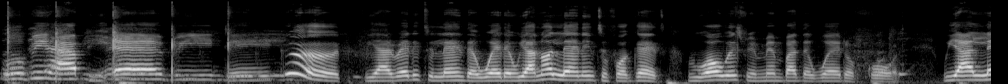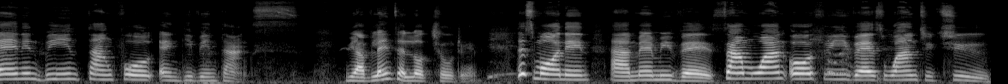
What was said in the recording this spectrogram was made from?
we'll be happy every day. Good. We are ready to learn the word and we are not learning to forget. We always remember the word of God. We are learning being thankful and giving thanks. We have learnt a lot, children. This morning, our memory verse Psalm 103, verse 1 to 2.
